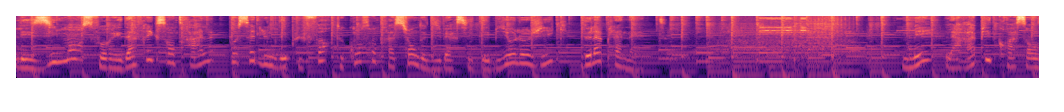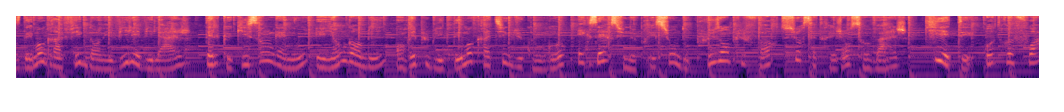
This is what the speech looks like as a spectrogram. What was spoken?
Les immenses forêts d'Afrique centrale possèdent l'une des plus fortes concentrations de diversité biologique de la planète. Mais la rapide croissance démographique dans les villes et villages, tels que Kisangani et Yangambi, en République démocratique du Congo, exerce une pression de plus en plus forte sur cette région sauvage qui était autrefois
